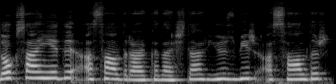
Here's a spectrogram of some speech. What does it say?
97 asaldır arkadaşlar. 101 asaldır.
